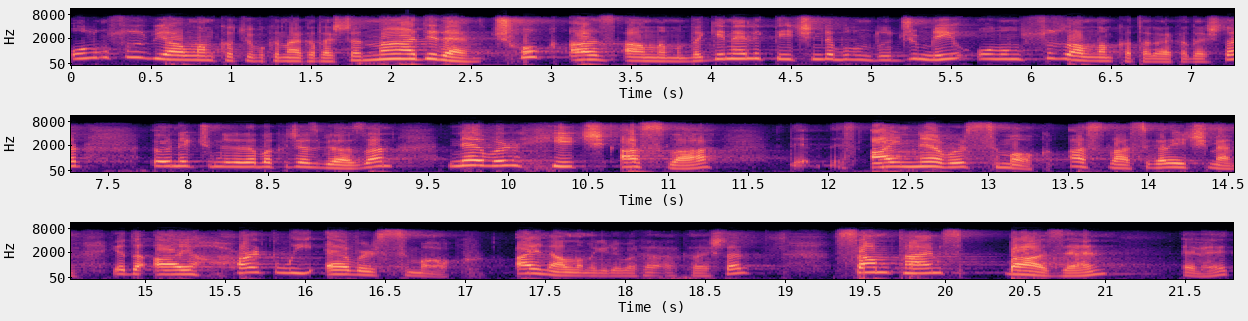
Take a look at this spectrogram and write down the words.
olumsuz bir anlam katıyor bakın arkadaşlar. Nadiren, çok az anlamında. Genellikle içinde bulunduğu cümleyi olumsuz anlam katar arkadaşlar. Örnek cümlelere bakacağız birazdan. Never, hiç, asla. I never smoke. Asla sigara içmem. Ya da I hardly ever smoke. Aynı anlama geliyor bakın arkadaşlar. Sometimes, bazen. Evet.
